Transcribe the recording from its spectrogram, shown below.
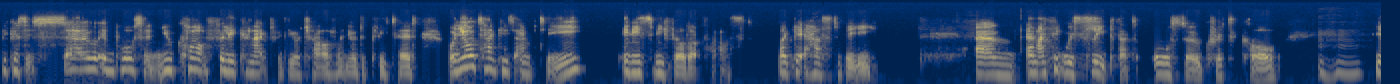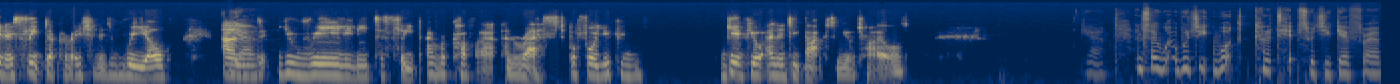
because it's so important. You can't fully connect with your child when you're depleted. When your tank is empty, it needs to be filled up fast. Like it has to be. Um, and I think with sleep, that's also critical. Mm-hmm. You know, sleep deprivation is real, and yeah. you really need to sleep and recover and rest before you can give your energy back to your child. Yeah. And so would you what kind of tips would you give for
